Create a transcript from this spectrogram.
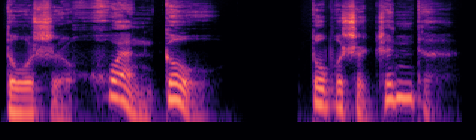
都是幻构，都不是真的，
